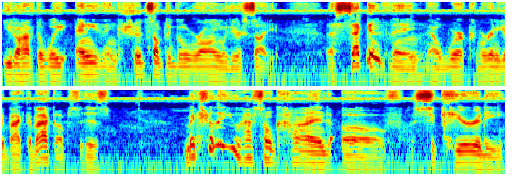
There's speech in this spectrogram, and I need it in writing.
You don't have to wait anything should something go wrong with your site. The second thing that works, we're going to get back to backups, is make sure that you have some kind of security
